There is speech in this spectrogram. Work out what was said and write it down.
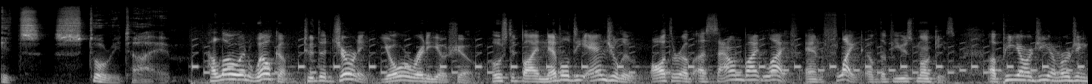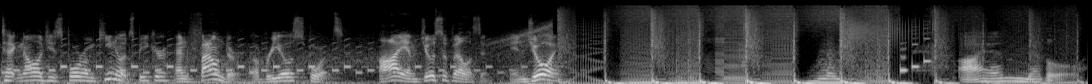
It's story time. Hello and welcome to The Journey, your radio show, hosted by Neville DeAngelou, author of A Sound-Byte Life and Flight of the Fused Monkeys, a PRG Emerging Technologies Forum keynote speaker and founder of Ryo Sports. I am Joseph Ellison. Enjoy! I am Neville.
